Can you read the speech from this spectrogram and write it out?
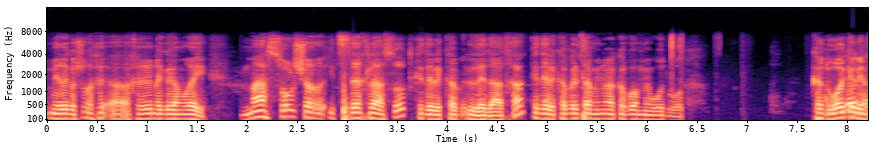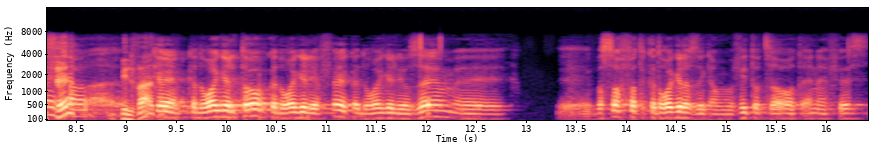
מרגשות אחרים לגמרי. מה סולשר יצטרך לעשות, כדי לקבל, לדעתך, כדי לקבל את המינוי הקבוע מוודוורד? כדורגל לא יפה? בלבד? כן, כדורגל טוב, כדורגל יפה, כדורגל יוזם. אה, אה, בסוף הכדורגל הזה גם מביא תוצאות, אין אפס.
